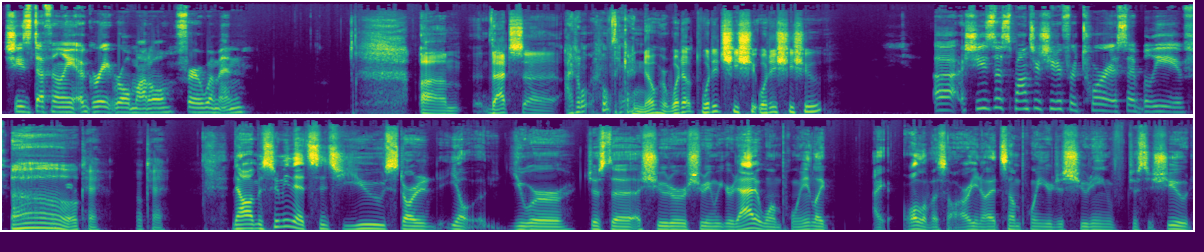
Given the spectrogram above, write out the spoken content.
She's definitely a great role model for women. Um, that's uh, I don't I don't think I know her. What else, what did she shoot? What did she shoot? Uh, she's a sponsored shooter for Taurus, I believe. Oh, okay, okay. Now I'm assuming that since you started, you know, you were just a, a shooter shooting with your dad at one point, like I all of us are, you know, at some point you're just shooting just to shoot.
